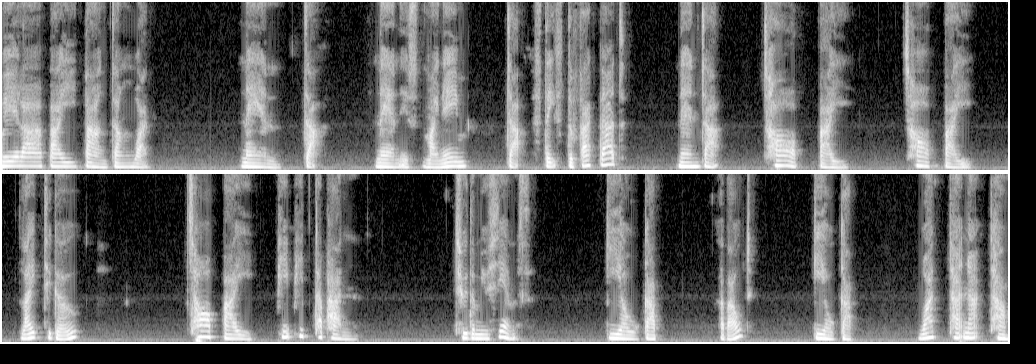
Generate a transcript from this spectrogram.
เวลาไปต่างจังหวัดแนนจะ Nan is my name จะ states the fact that แนนจะ ชอบไป ชอบไป like to go ชอบไปพิพิธภัณฑ์ to the museums เกี่ยวกับ about เกี่ยวกับ วัฒนธรรม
